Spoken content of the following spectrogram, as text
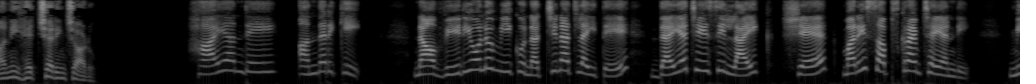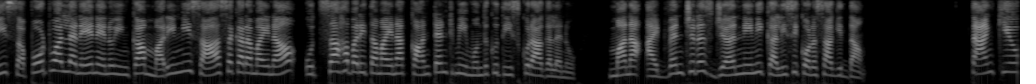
అని హెచ్చరించాడు. హాయ్ అందే అందరికీ నా వీడియోలు మీకు నచ్చినట్లయితే దయచేసి లైక్ షేర్ మరి సబ్స్క్రైబ్ చేయండి. మీ సపోర్ట్ వల్లనే నేను ఇంకా మరిన్ని సాహసకరమైన ఉత్సాహభరితమైన కంటెంట్ మీ ముందుకు తీసుకురాగలను. మన అడ్వెంచరస్ జర్నీని కలిసి కొనసాగిద్దాం. థ్యాంక్ యూ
